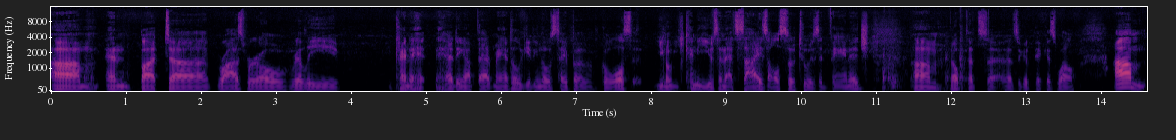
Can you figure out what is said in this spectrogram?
Um, and but uh, Rosborough really kind of heading up that mantle, getting those type of goals. You know, kind of using that size also to his advantage. Um, nope, that's that's a good pick as well. Um,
